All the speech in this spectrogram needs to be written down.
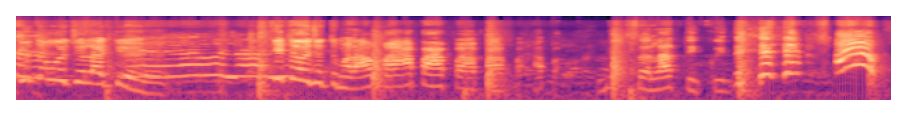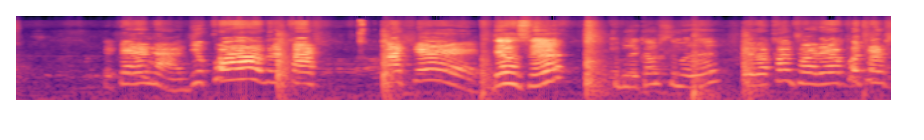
Kita lagi. Kita tu malah apa apa apa apa apa apa. Dah se? Kim lekam semare? এবার কাম সরে কোথাস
